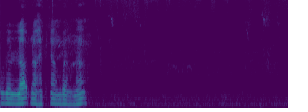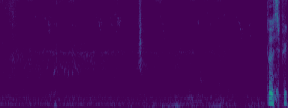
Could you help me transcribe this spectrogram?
ดูรอบๆเนาะให้พี่น้องเบิ่งเนาะตัวสปีก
